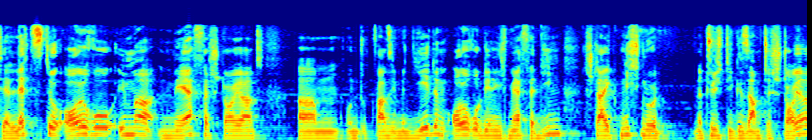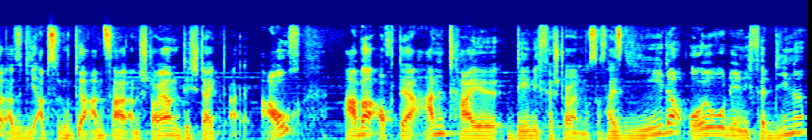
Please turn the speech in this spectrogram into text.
der letzte Euro immer mehr versteuert ähm, und quasi mit jedem Euro, den ich mehr verdiene, steigt nicht nur natürlich die gesamte Steuer, also die absolute Anzahl an Steuern, die steigt auch, aber auch der Anteil, den ich versteuern muss. Das heißt, jeder Euro, den ich verdiene,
